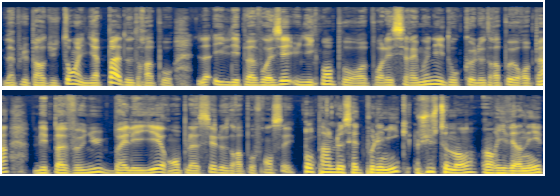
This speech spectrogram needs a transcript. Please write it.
la plupart du temps, il n'y a pas de drapeau. il n'est pas voisé uniquement pour, pour les cérémonies. Donc le drapeau européen n'est pas venu balayer, remplacer le drapeau français. On parle de cette polémique justement, Henri Vernet,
